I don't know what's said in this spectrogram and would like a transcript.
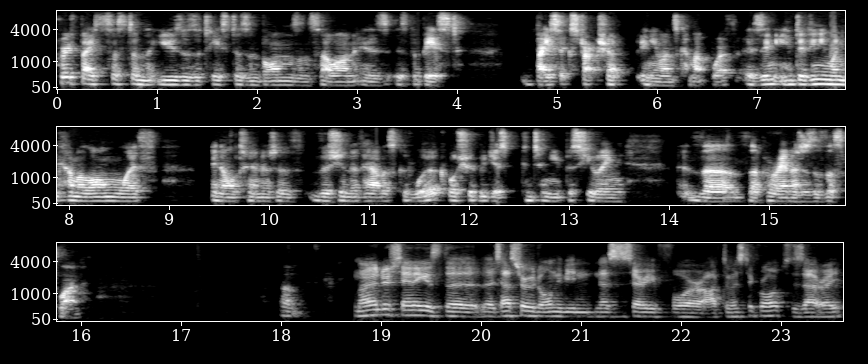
proof-based system that uses attesters and bonds and so on is is the best basic structure anyone's come up with. Is any, did anyone come along with an alternative vision of how this could work, or should we just continue pursuing the the parameters of this one? Um, My understanding is the, the tester would only be necessary for optimistic rollups. Is that right?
